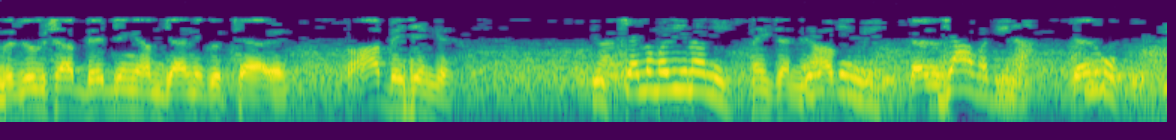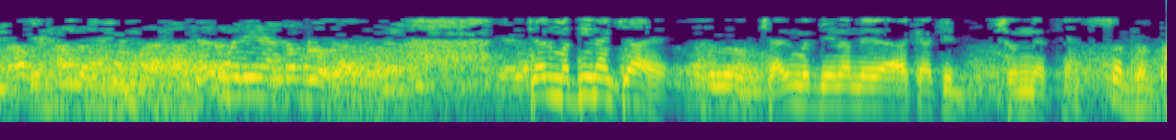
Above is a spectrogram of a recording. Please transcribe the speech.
بزرگ صاحب بھیجیں گے ہم جانے کو تیار ہیں۔ تو آپ بھیجیں گے؟ چل مدینہ نہیں نہیں جانے آپ جا مدینہ۔ چل۔ مدینہ سب لوگ۔ چل مدینہ کیا ہے؟ چل مدینہ میرے آقا کی سنت ہے۔ سب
